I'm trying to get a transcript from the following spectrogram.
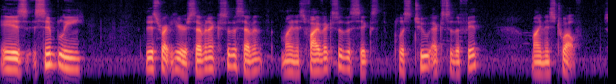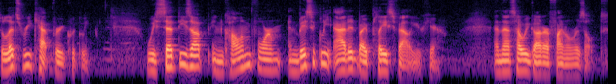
is simply this right here, 7x to the 7th minus 5x to the 6th plus 2x to the fifth minus 12. So let's recap very quickly. We set these up in column form and basically added by place value here. And that's how we got our final result.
